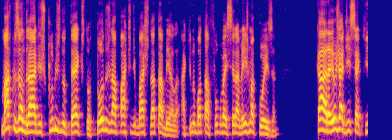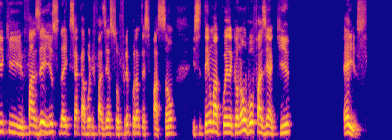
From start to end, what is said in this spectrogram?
Marcos Andrade, os clubes do Textor, todos na parte de baixo da tabela. Aqui no Botafogo vai ser a mesma coisa. Cara, eu já disse aqui que fazer isso daí que você acabou de fazer é sofrer por antecipação. E se tem uma coisa que eu não vou fazer aqui, é isso.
